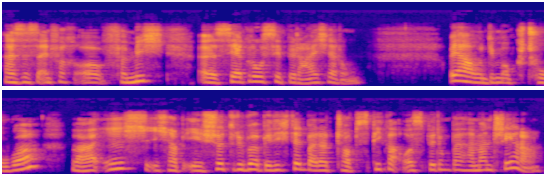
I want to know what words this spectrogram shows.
Also es ist einfach für mich eine sehr große Bereicherung. Ja, und im Oktober war ich, ich habe eh schon drüber berichtet, bei der Top-Speaker-Ausbildung bei Hermann Scherer,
